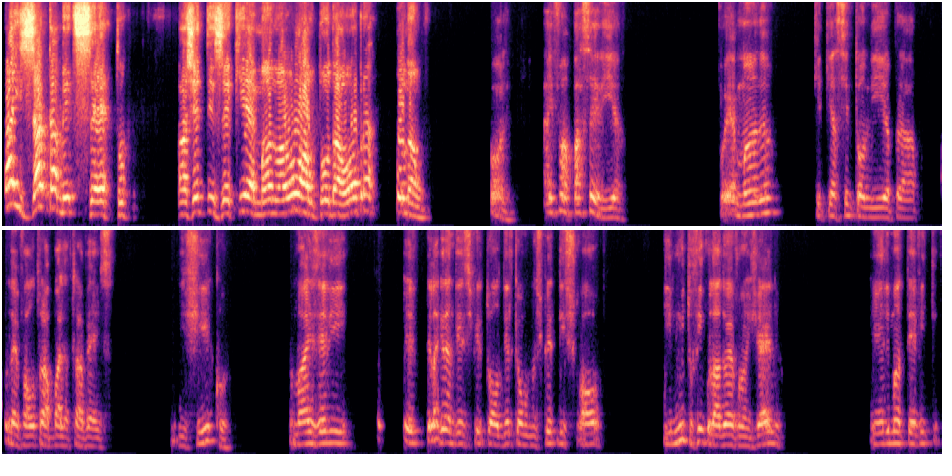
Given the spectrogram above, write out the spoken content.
Está exatamente certo a gente dizer que Emmanuel é o autor da obra ou não? Olha, aí foi uma parceria. Foi Emmanuel que tinha sintonia para levar o trabalho através de Chico, mas ele, ele, pela grandeza espiritual dele, que é um espírito de escola e muito vinculado ao Evangelho, ele manteve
